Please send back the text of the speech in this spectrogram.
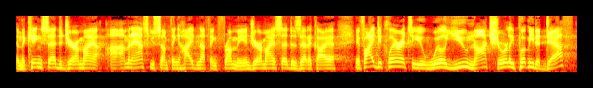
And the king said to Jeremiah, I'm going to ask you something, hide nothing from me. And Jeremiah said to Zedekiah, If I declare it to you, will you not surely put me to death?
